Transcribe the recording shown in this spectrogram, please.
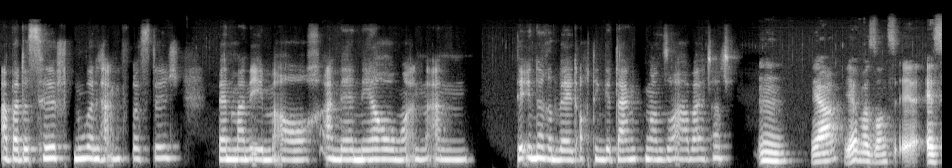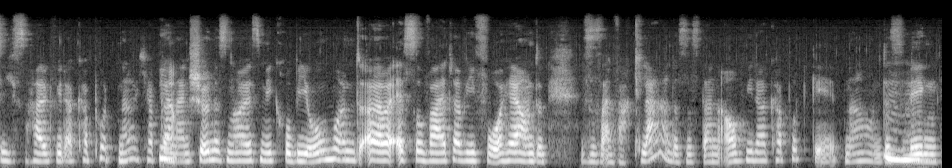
aber das hilft nur langfristig, wenn man eben auch an der Ernährung und an, an der inneren Welt, auch den Gedanken und so arbeitet. Mm, ja, ja, aber sonst äh, esse ich es halt wieder kaputt. Ne? Ich habe dann Ja. ein schönes neues Mikrobiom und äh, esse so weiter wie vorher. Und dann ist es einfach klar, dass es dann auch wieder kaputt geht. Ne? Und Mhm. deswegen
